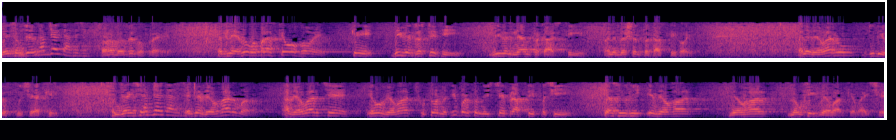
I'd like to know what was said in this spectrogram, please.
નહીં સમજાયું? સમજાયું દાદાજી. હા વગર વપરાય. એટલે એનો વપરાશ કેવો હોય? કે દિવ્ય દ્રષ્ટિથી દિવ્ય જ્ઞાન પ્રકાશથી અને દર્શન પ્રકાશથી હોય. અને વ્યવહારનું જુદી વસ્તુ છે આખી. સમજાય છે? એટલે વ્યવહારમાં આ વ્યવહાર છે એવો વ્યવહાર છૂટો નથી પડતો નિશ્ચય પ્રાપ્તિ પછી. ત્યાં સુધી એ વ્યવહાર વ્યવહાર લૌકિક વ્યવહાર કહેવાય છે.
